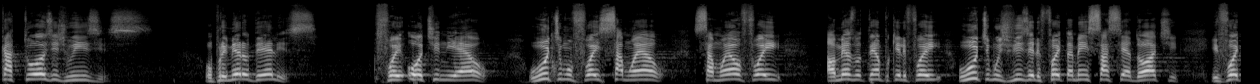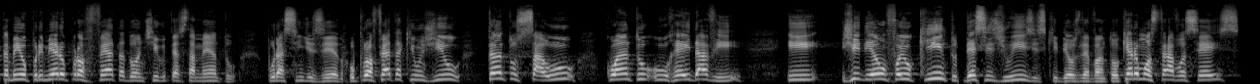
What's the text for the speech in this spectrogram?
14 juízes. O primeiro deles foi Otiniel, o último foi Samuel. Samuel foi, ao mesmo tempo que ele foi o último juiz, ele foi também sacerdote e foi também o primeiro profeta do Antigo Testamento, por assim dizer. O profeta que ungiu tanto Saul quanto o rei Davi. E Gideão foi o quinto desses juízes que Deus levantou. Quero mostrar a vocês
